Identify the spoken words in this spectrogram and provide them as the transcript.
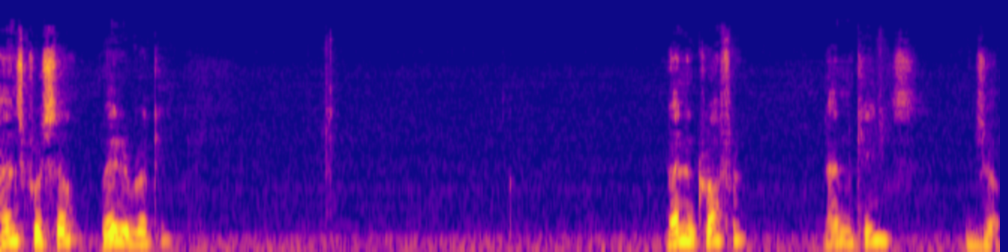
Hans Crusoe, Rated rookie. Brandon Crawford, Diamond Kings. Jo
